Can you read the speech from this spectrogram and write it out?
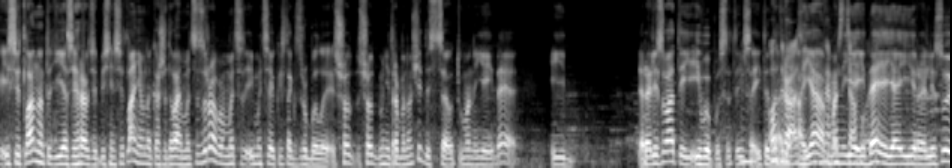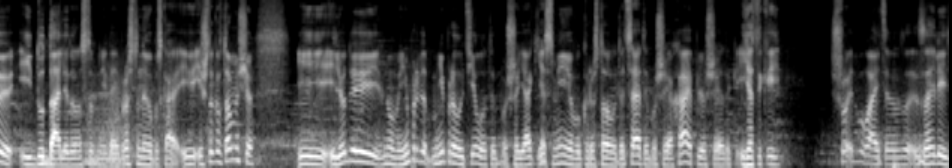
і Світлана, тоді я зіграв цю пісню Світлані, вона каже, давай ми це зробимо, ми це, і ми це якось так зробили. Що, що мені треба навчитись, це от у мене є ідея, і реалізувати і випустити, і все, і ти Одразу, далі. А я, в мене є ідея, я її реалізую і йду далі до наступної ідеї, просто не випускаю. І, і штука в тому, що і, і люди, ну, мені, мені прилетіло, типу, що як я смію використовувати це, типу, що я хайплю, що я такий. І я такий. Що відбувається взагалі?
